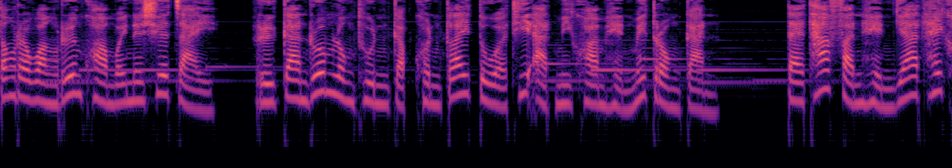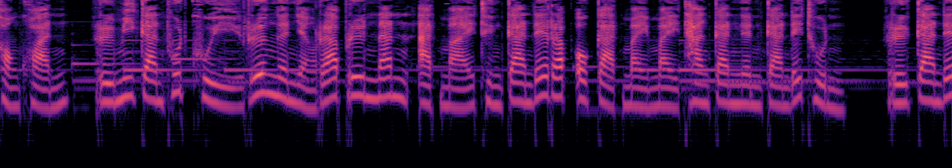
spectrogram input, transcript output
ต้องระวังเรื่องความไว้เนื้อเชื่อใจ หรือการร่วมลงทุนกับคนใกล้ตัวที่อาจมีความเห็นไม่ตรงกัน แต่ถ้าฝันเห็นญาติให้ของขวัญ หรือมีการพูดคุยเรื่องเงินอย่างราบรื่นนั่นอาจหมายถึงการได้รับโอกาสใหม่ๆ ทางการเงินการได้ทุน หรือการได้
